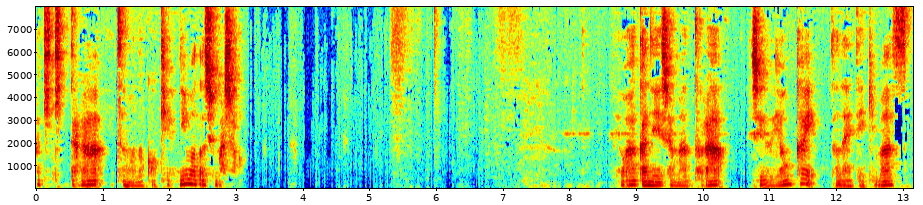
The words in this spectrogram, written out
吐き切ったらいつもの呼吸に戻しましょう。では、ガネーシャマントラ14回唱えていきます。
